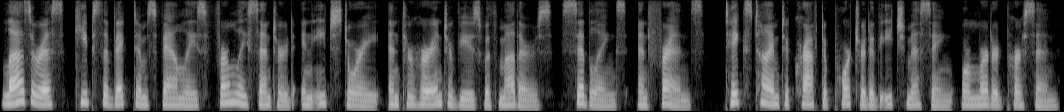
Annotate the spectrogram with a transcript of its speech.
Lazarus keeps the victims' families firmly centered in each story and through her interviews with mothers, siblings, and friends, takes time to craft a portrait of each missing or murdered person.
